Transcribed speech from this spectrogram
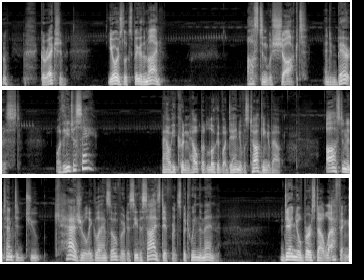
Correction. Yours looks bigger than mine. Austin was shocked and embarrassed. What did he just say? Now he couldn't help but look at what Daniel was talking about. Austin attempted to casually glance over to see the size difference between the men. Daniel burst out laughing.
